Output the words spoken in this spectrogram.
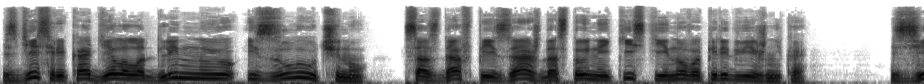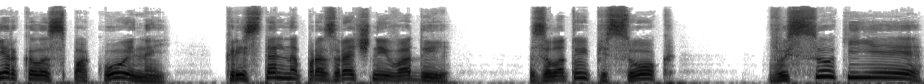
Здесь река делала длинную излучину, создав пейзаж, достойный кисти иного передвижника. Зеркало спокойной, кристально-прозрачной воды — золотой песок, высокие,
